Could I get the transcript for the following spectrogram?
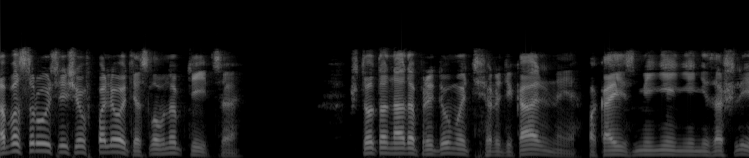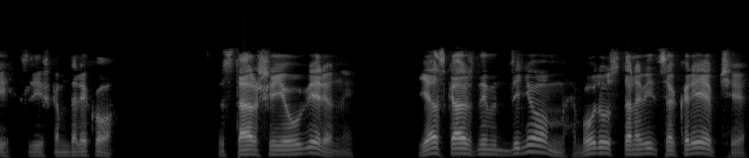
Обосрусь еще в полете, словно птица. Что-то надо придумать радикальное, пока изменения не зашли слишком далеко. Старшие уверены, я с каждым днем буду становиться крепче,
